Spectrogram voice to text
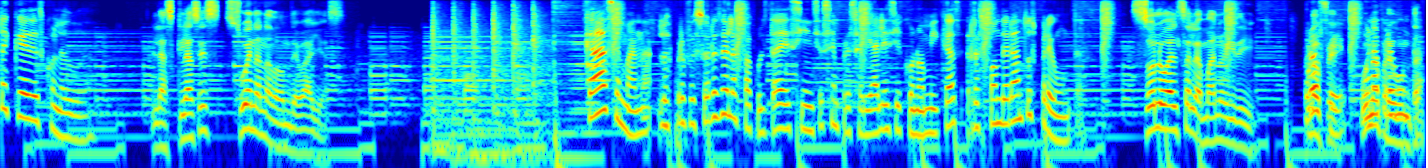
te quedes con la duda. Las clases suenan a donde vayas. Cada semana, los profesores de la Facultad de Ciencias Empresariales y Económicas responderán tus preguntas. Solo alza la mano y di, profe, una, pregunta.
